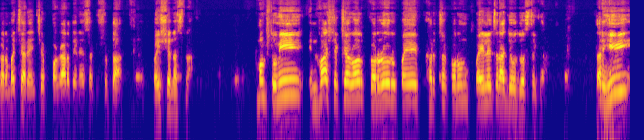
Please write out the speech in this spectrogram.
कर्मचाऱ्यांचे पगार देण्यासाठी सुद्धा पैसे नसणार. मग तुम्ही इन्फ्रास्ट्रक्चरवर करोडो रुपये खर्च करून पहिलेच राज्य उद्ध्वस्त केलं. तर ही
